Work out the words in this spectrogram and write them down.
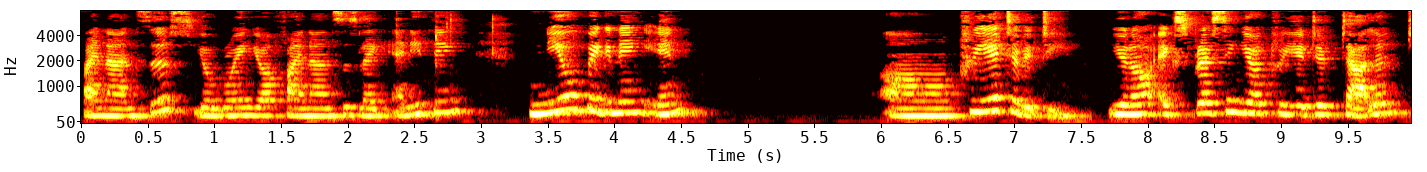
finances. You're growing your finances like anything. New beginning in uh, creativity, you know, expressing your creative talent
